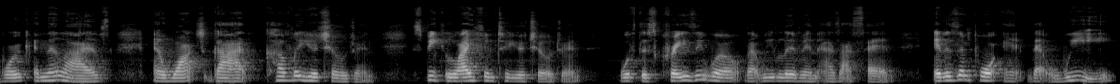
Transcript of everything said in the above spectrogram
work in their lives and watch God cover your children. Speak life into your children. With this crazy world that we live in, as I said, it is important that we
